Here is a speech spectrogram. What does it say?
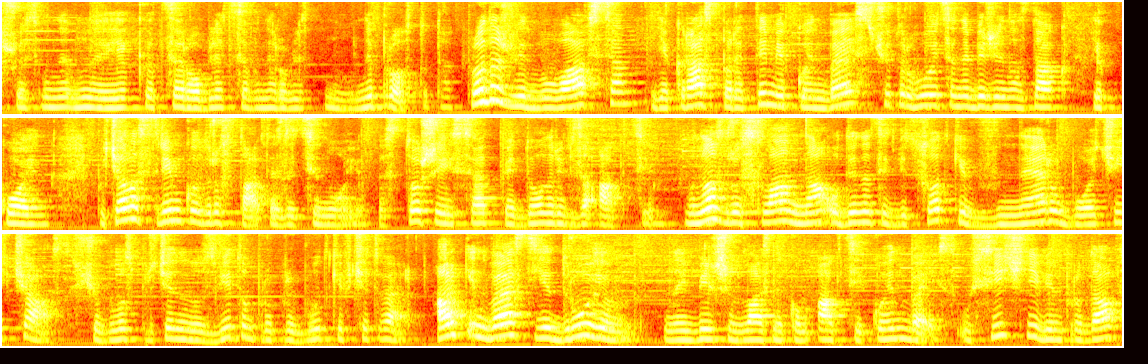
щось вони, вони як це роблять, це вони роблять ну не просто так. Продаж відбувався якраз перед тим, як Coinbase, що торгується на біржі NASDAQ, як Coin, почала стрімко зростати за ціною 165 доларів за акцію. Вона зросла на 11% в неробочий час, що було спричинено звітом про прибутки в четвер. ARK Invest є другим найбільшим власником акцій Coinbase. У січні він продав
